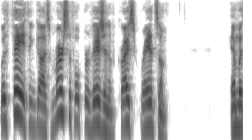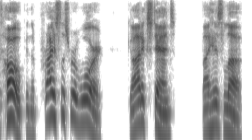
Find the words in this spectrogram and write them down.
with faith in God's merciful provision of Christ's ransom, and with hope in the priceless reward God extends by his love.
